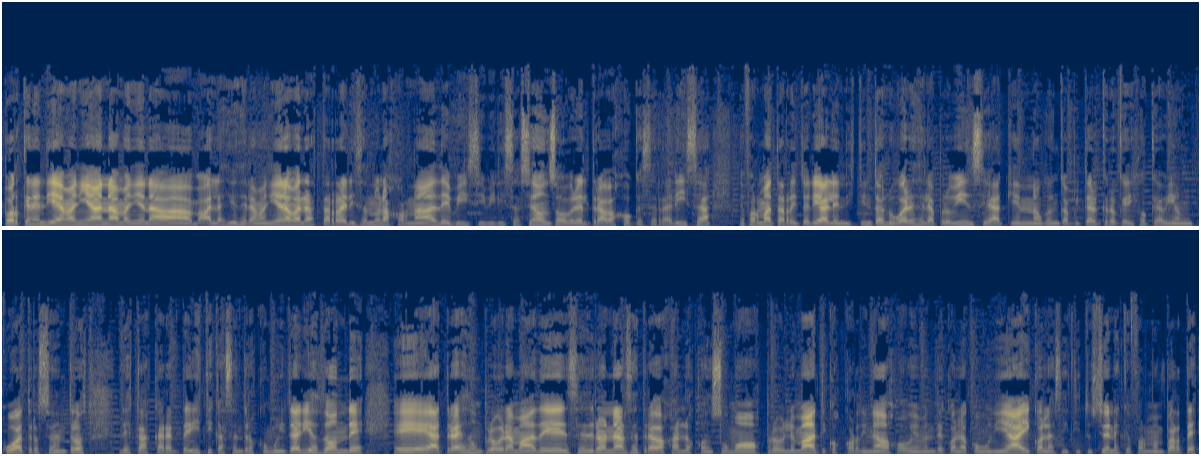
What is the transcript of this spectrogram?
porque en el día de mañana, mañana a las 10 de la mañana, van a estar realizando una jornada de visibilización sobre el trabajo que se realiza de forma territorial en distintos lugares de la provincia. Aquí en Neuquén Capital creo que dijo que habían cuatro centros de estas características, centros comunitarios, donde eh, a través de un programa de Cedronar se trabajan los consumos problemáticos, coordinados obviamente con la comunidad y con las instituciones que forman parte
